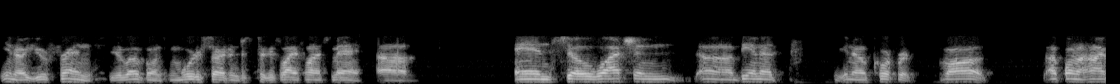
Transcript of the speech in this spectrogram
you know, your friends, your loved ones. The mortar sergeant just took his life last May. Um, and so watching, uh, being at, you know, corporate law up on a high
